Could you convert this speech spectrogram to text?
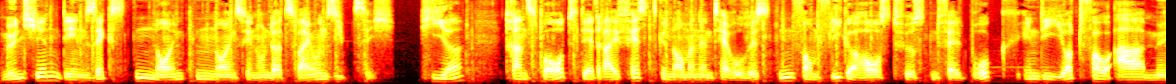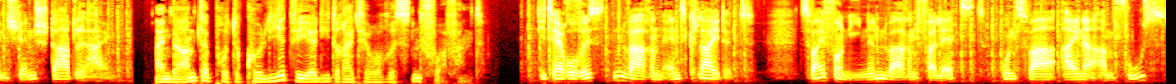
München, den 6.9.1972. Hier Transport der drei festgenommenen Terroristen vom Fliegerhorst Fürstenfeldbruck in die JVA München Stadelheim. Ein Beamter protokolliert, wie er die drei Terroristen vorfand. Die Terroristen waren entkleidet. Zwei von ihnen waren verletzt, und zwar einer am Fuß,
